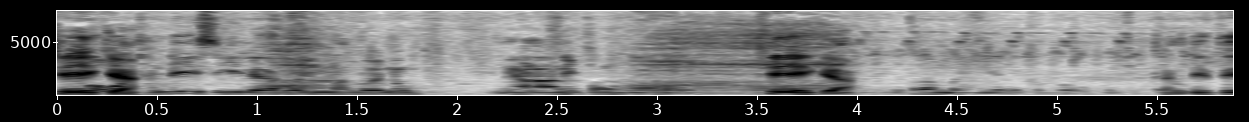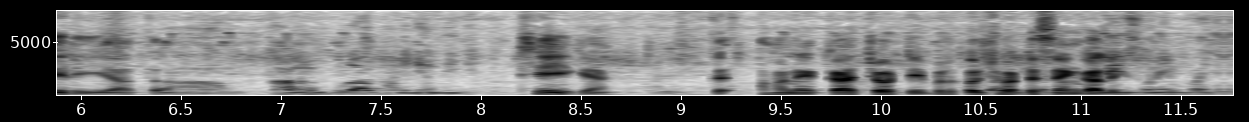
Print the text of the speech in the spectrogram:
ਠੀਕ ਹੈ ਠੰਡੀ ਸੀ ਲੈ ਕੋਈ ਮੰਨ ਲਓ ਇਹਨੂੰ। ਨਿਆਣਾ ਨਹੀਂ ਪਾਉਂਦੀ। ਠੀਕ ਹੈ ਜਿਸ ਤਰ੍ਹਾਂ ਮਰਜ਼ੀ ਇਹਦੇ ਕੋਲ ਕੁਝ ਠੰਡੀ ਧੀਰੀ ਆ ਤਾਂ। ਹਾਂ ਤੁਹਾਨੂੰ ਪੂਰਾ ਖੜ ਜਾਂਦੀ। ਠੀਕ ਹੈ ਤੇ ਹੁਣ ਇੱਕ ਆ ਝੋਟੀ ਬਿਲਕੁਲ ਛੋਟੇ ਸਿੰਘ ਵਾਲੀ। ਸੁਣੀ ਭਾਜੀ।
